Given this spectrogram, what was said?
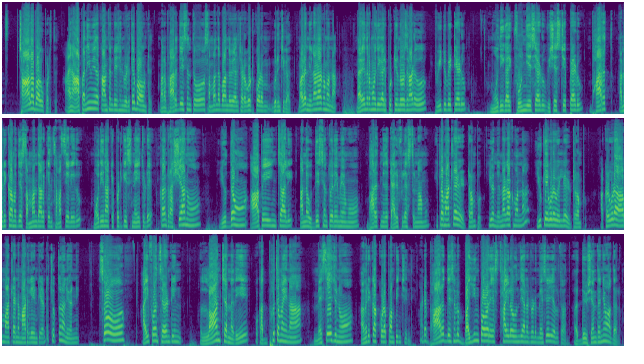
చాలా బాగుపడుతుంది. ఆయన ఆ పని మీద కాన్సన్ట్రేషన్ పెడితే బాగుంటుంది. మన భారతదేశంతో సంబంధ బాంధవ్యాలు చెడగొట్టుకోవడం గురించి కాదు. మళ్ళీ నిన్నగాకమన్నా నరేంద్ర మోదీ గారి పుట్టినరోజు నాడు ట్వీట్ పెట్టాడు. మోదీ గారికి ఫోన్ చేశాడు. విషెస్ చెప్పాడు. భారత్ అమెరికా మధ్య సంబంధాలకేం సమస్య లేదు. మోదీ నాకు ఎప్పటికీ స్నేహితుడే. కానీ రష్యాను యుద్ధం ఆపేయించాలి అన్న ఉద్దేశంతోనే మేము భారత్ మీద టారిఫ్లు వేస్తున్నాము. ఇట్లా మాట్లాడాడు ట్రంప్. ఇవన్నీ నిన్నగాక మొన్న యూకే కూడా వెళ్ళాడు ట్రంప్. అక్కడ కూడా మాట్లాడిన మాటలు ఏంటి అంటే చెప్తున్నాను ఇవన్నీ. సో ఐఫోన్ సెవెంటీన్ లాంచ్ అన్నది ఒక అద్భుతమైన మెసేజ్ను అమెరికాకు కూడా పంపించింది. అంటే భారతదేశంలో బయ్యింగ్ పవర్ ఏ స్థాయిలో ఉంది అన్నటువంటి మెసేజ్ వెళ్తోంది. అద్దె విషయం. ధన్యవాదాలు.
